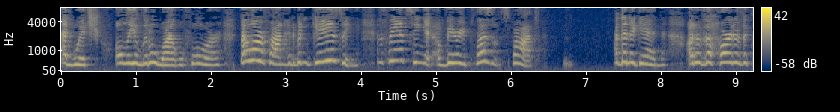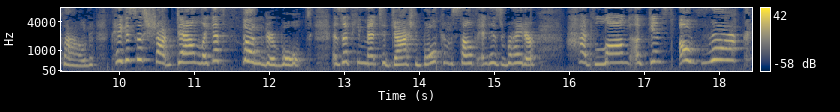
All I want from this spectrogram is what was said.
at which, only a little while before, Bellerophon had been gazing and fancying it a very pleasant spot. And then again, out of the heart of the cloud, Pegasus shot down like a thunderbolt, as if he meant to dash both himself and his rider headlong against a rock.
